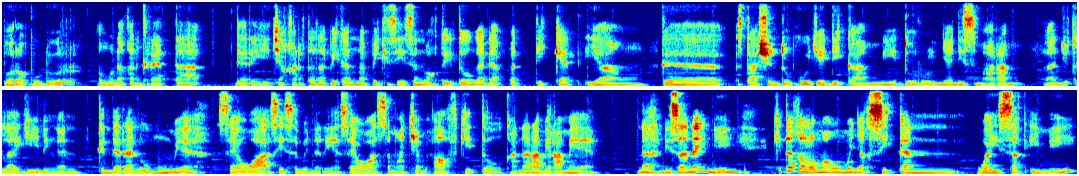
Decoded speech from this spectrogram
Borobudur menggunakan kereta dari Jakarta tapi karena peak season waktu itu nggak dapet tiket yang ke stasiun Tugu jadi kami turunnya di Semarang. Lanjut lagi dengan kendaraan umum ya sewa sih sebenarnya sewa semacam elf gitu karena rame-rame ya Nah, di sana ini kita kalau mau menyaksikan Waisak ini,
